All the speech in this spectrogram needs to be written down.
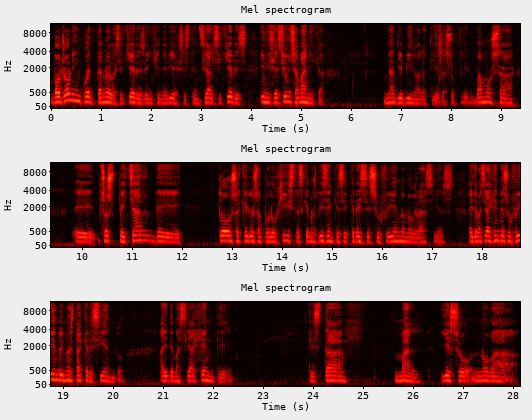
Borrón en cuenta nueva, si quieres, de ingeniería existencial, si quieres, iniciación chamánica. Nadie vino a la tierra a sufrir. Vamos a eh, sospechar de todos aquellos apologistas que nos dicen que se crece sufriendo, no gracias. Hay demasiada gente sufriendo y no está creciendo. Hay demasiada gente que está mal y eso no va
